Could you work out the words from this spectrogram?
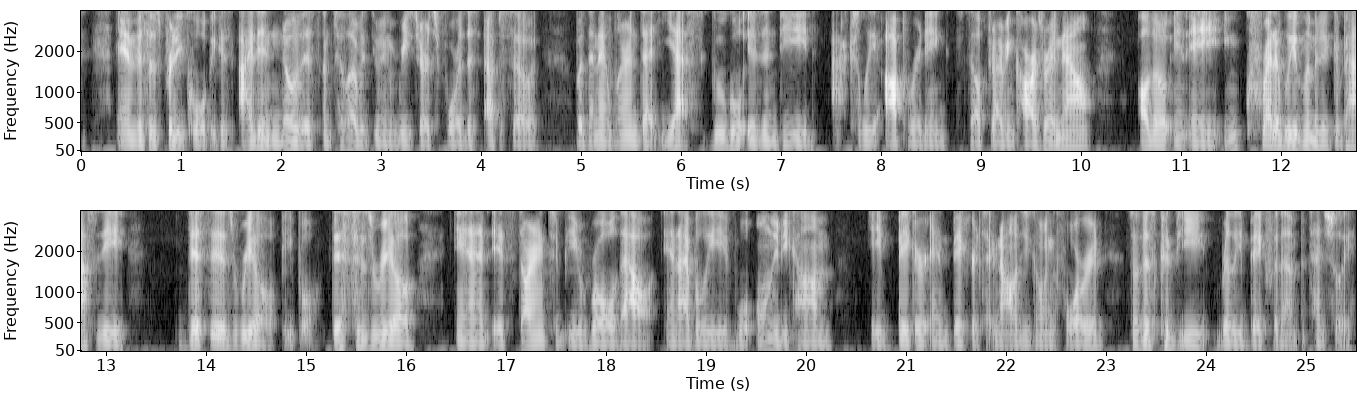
and this is pretty cool because I didn't know this until I was doing research for this episode. But then I learned that yes, Google is indeed actually operating self driving cars right now, although in a incredibly limited capacity. This is real, people. This is real. And it's starting to be rolled out. And I believe will only become a bigger and bigger technology going forward. So this could be really big for them potentially.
